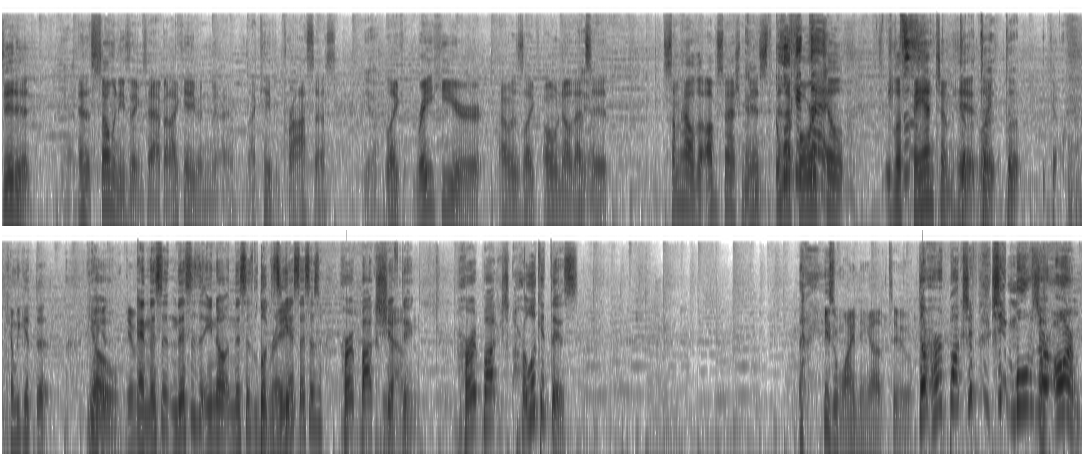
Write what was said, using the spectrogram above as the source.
did it. yeah, And so many things happen. I can't even. I can't even process. yeah. Like right here, I was like, oh no, that's yeah. it. Somehow the up smash And missed, and look the forward that! tilt, the phantom hit. the, like, the, can we get the? Yo, get- give- and this is this is you know, and this is look, Right? ZSS is hurt box Yeah. shifting. Hurt bot. Her, look at this. He's winding up too. The hurt box shift. She moves her arm.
